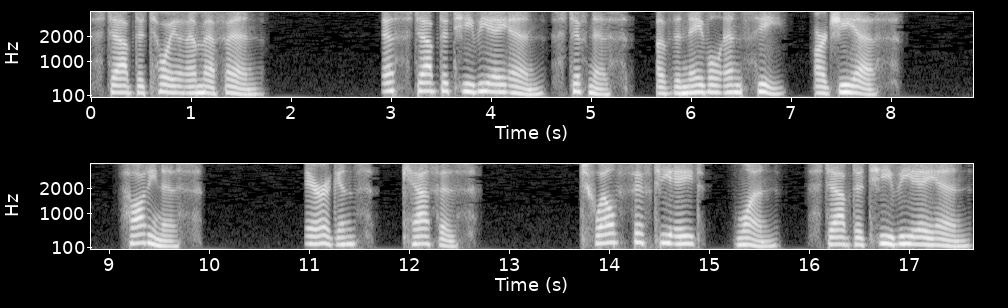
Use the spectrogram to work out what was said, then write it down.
Stabda Toya MFN. S. Stabda TVAN, stiffness, of the navel NC, RGS. Haughtiness. Arrogance, Cathas. 1258, 1, Stabda TVAN,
